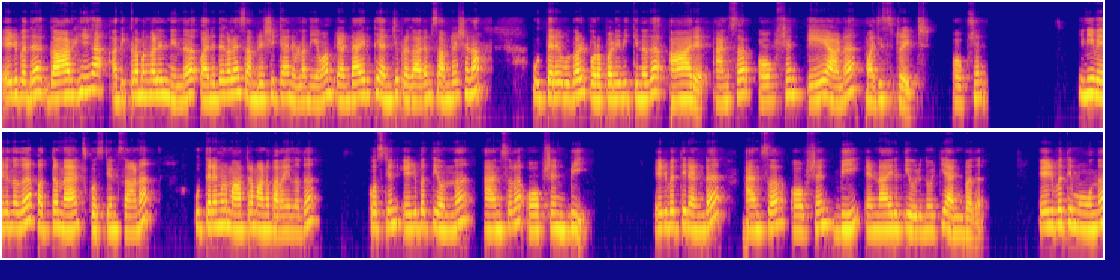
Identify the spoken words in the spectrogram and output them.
എഴുപത് ഗാർഹിക അതിക്രമങ്ങളിൽ നിന്ന് വനിതകളെ സംരക്ഷിക്കാനുള്ള നിയമം രണ്ടായിരത്തി അഞ്ച് പ്രകാരം സംരക്ഷണ ഉത്തരവുകൾ പുറപ്പെടുവിക്കുന്നത് ആര്? ആൻസർ ഓപ്ഷൻ എ ആണ് മജിസ്ട്രേറ്റ്. ഓപ്ഷൻ ഇനി വരുന്നത് പത്ത് മാത്സ് ക്വസ്റ്റ്യൻസ് ആണ്. ഉത്തരങ്ങൾ മാത്രമാണ് പറയുന്നത്. ക്വസ്റ്റ്യൻ എഴുപത്തി ഒന്ന് ആൻസർ ഓപ്ഷൻ ബി. എഴുപത്തിരണ്ട് ആൻസർ ഓപ്ഷൻ ബി എണ്ണായിരത്തി ഒരുന്നൂറ്റി അൻപത്. എഴുപത്തി മൂന്ന്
